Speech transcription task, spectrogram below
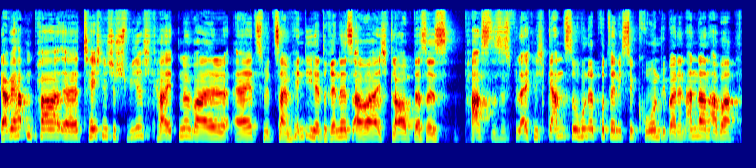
Ja, wir hatten ein paar äh, technische Schwierigkeiten, ne, weil er jetzt mit seinem Handy hier drin ist, aber ich glaube, dass es passt. Es ist vielleicht nicht ganz so hundertprozentig synchron wie bei den anderen, aber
